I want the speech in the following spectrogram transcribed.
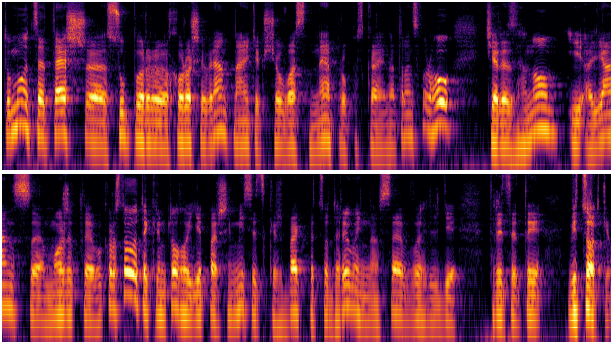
Тому це теж е, супер хороший варіант, навіть якщо вас не пропускає на TransferGo, через Гном і Альянс е, можете використовувати. Крім того, є перший місяць кешбек 500 гривень на все в вигляді 30%.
